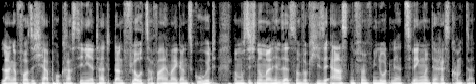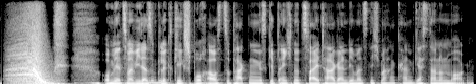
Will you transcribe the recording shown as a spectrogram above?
lange vor sich her prokrastiniert hat, dann floats auf einmal ganz gut. Man muss sich nur mal hinsetzen und wirklich diese ersten fünf Minuten erzwingen und der Rest kommt dann. um jetzt mal wieder so einen Glückskeksspruch auszupacken, es gibt eigentlich nur zwei Tage, an denen man es nicht machen kann, gestern und morgen.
